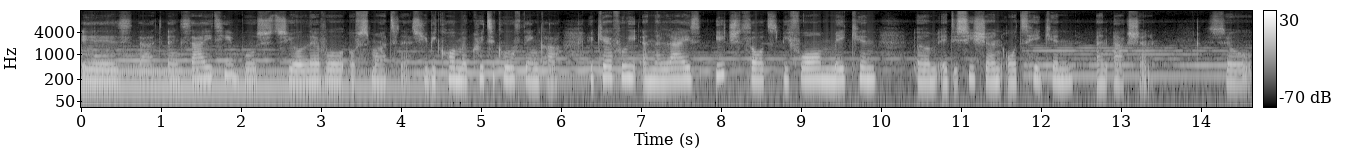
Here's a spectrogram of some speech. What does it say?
is that anxiety boosts your level of smartness. You become a critical thinker. You carefully analyze each thought before making um, a decision or taking an action. So,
